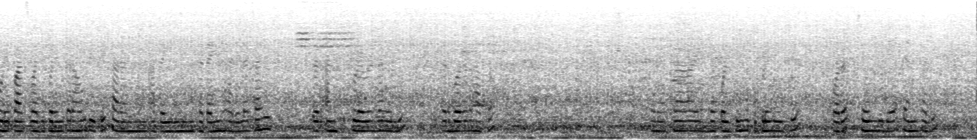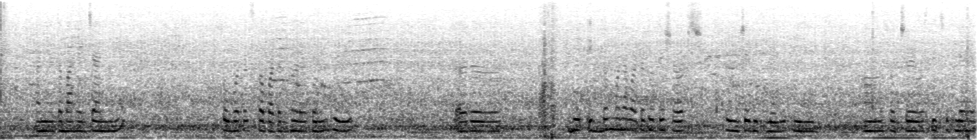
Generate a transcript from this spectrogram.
थोडे पाच वाजेपर्यंत राहू देते कारण आता इव्हिनिंगचा टाईम झालेलाच आहे. तर आणखी थोड्या वेळ राहिली तर बरं राहतं. तर आता एकदा पलटून हे कपडे मी परत ठेवून दिले आहे फॅनखाली आणि आता बाहेरच्या आणि सोबतच कपाटात घड्या करून ठेवले. तर हे एकदम मला वाटत होते शर्ट्स तुमचे घेतलेले की स्वच्छ व्यवस्थित सुटले आहेत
